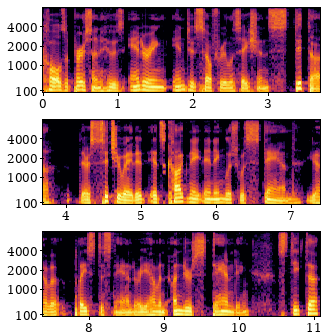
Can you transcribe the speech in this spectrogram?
calls a person who's entering into self-realization stita. They're situated. It's cognate in English with stand. You have a place to stand, or you have an understanding. Stita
